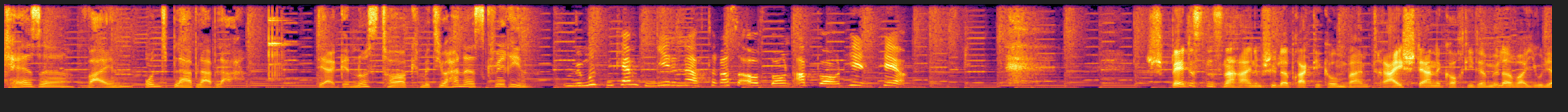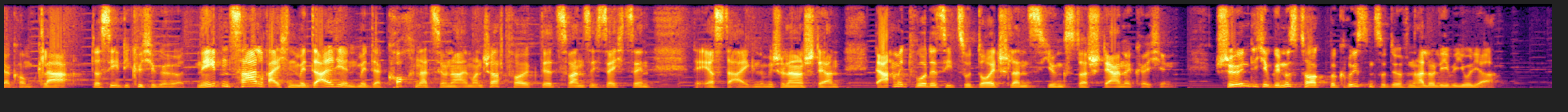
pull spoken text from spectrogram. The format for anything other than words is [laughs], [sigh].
Käse, Wein und bla bla bla. Der Genusstalk mit Johannes Querin. Und wir mussten kämpfen, jede Nacht, Terrasse aufbauen, abbauen, hin, her. Spätestens nach einem Schülerpraktikum beim Drei-Sterne-Koch Dieter Müller war Julia Komm klar, dass sie in die Küche gehört. Neben zahlreichen Medaillen mit der Kochnationalmannschaft folgte 2016 der erste eigene Michelin-Stern. Damit wurde sie zu Deutschlands jüngster Sterneköchin. Schön, dich im Genusstalk begrüßen zu dürfen. Hallo, liebe Julia.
